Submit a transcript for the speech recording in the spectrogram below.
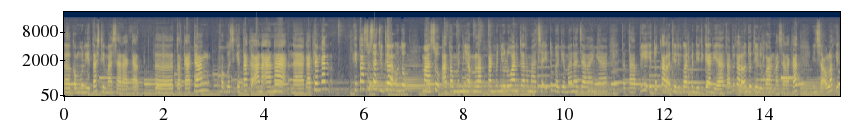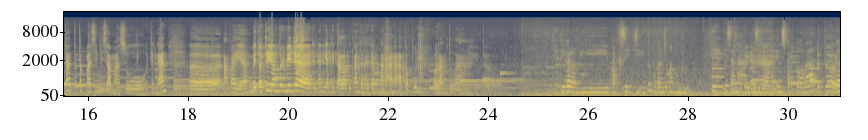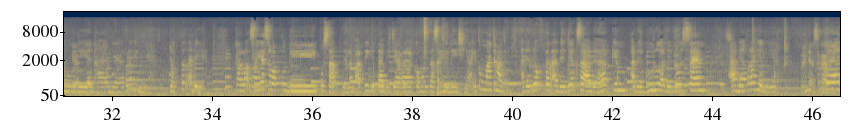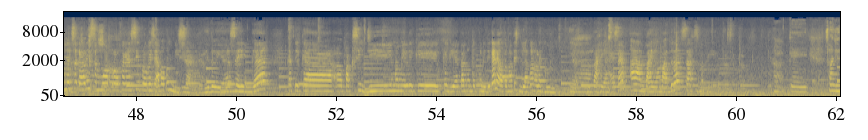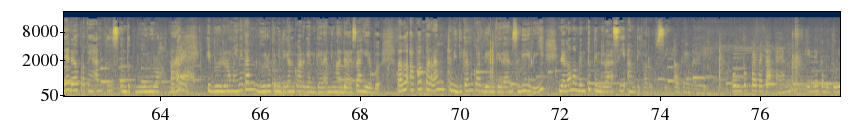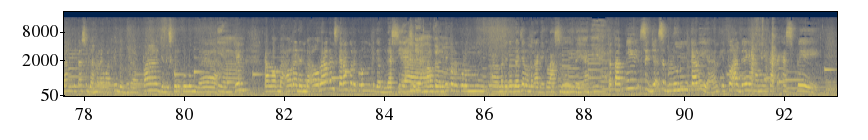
uh, komunitas di masyarakat. Uh, terkadang fokus kita ke anak-anak. Nah, kadang kan kita susah juga untuk masuk atau melakukan penyuluhan ke remaja itu bagaimana caranya. Tetapi itu kalau di lingkungan pendidikan ya. Tapi kalau untuk di lingkungan masyarakat, insya Allah kita tetap masih bisa masuk dengan uh, apa ya metode yang berbeda dengan yang kita lakukan terhadap anak-anak ataupun orang tua gitu. Jadi kalau di Paksiji itu bukan cuma guru, Ya, di sana ada inspektorat, Betul, kemudian ya. ada apa lagi bu ya? Dokter ada ya? Kalau saya sewaktu di pusat dalam arti kita bicara komunitas Indonesia itu macam-macam. Ada dokter, ada jaksa, ada hakim, ada guru, ada dosen, ada apa lagi ya bu ya? Banyak sekali. Banyak sekali semua profesi, profesi apa pun bisa, ya, gitu ya. Sehingga ketika uh, Pak Siji memiliki kegiatan untuk pendidikan ya otomatis dilakukan oleh guru ya. entah yang SMA entah yang madrasah seperti itu Oke, selanjutnya adalah pertanyaan khusus untuk Bu Nur Okay. Ibu Nur ini kan guru pendidikan kewarganegaraan di madrasah ya Bu. Lalu apa peran pendidikan kewarganegaraan sendiri dalam membentuk generasi anti korupsi? Oke baik. Untuk PPKN ini kebetulan kita sudah melewati beberapa jenis kurikulum Mbak. Iya. Mungkin kalau Mbak Aura dan Mbak Aura kan sekarang kurikulum 13 ya. Iya, sudah mau ganti kurikulum uh, Merdeka Belajar untuk adik kelasmu gitu ya. Iya. Tetapi sejak sebelum kalian itu ada yang namanya KTSP.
